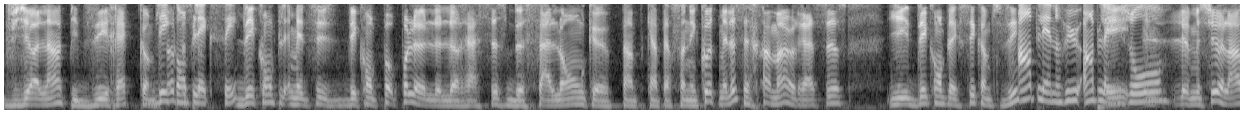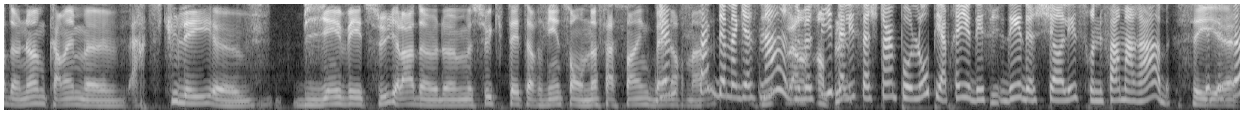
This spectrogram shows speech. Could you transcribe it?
violent puis direct comme ça. parce que- Décomplexé. Mais tu sais, décom- pas, pas le, le- le racisme de salon que quand, quand personne écoute, mais là c'est vraiment un racisme. Il est décomplexé comme tu dis. En pleine rue, en plein Et jour. Le, monsieur a l'air d'un homme quand même euh, articulé, euh, bien vêtu. Il a l'air d'un monsieur qui peut-être revient de son 9 à 5, Il y bien a un normal. petit sac de magasinage. Il- Le en- monsieur en il est plus- allé s'acheter un polo, puis après, il a décidé de chialer sur une femme arabe. C'est, euh, ça?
